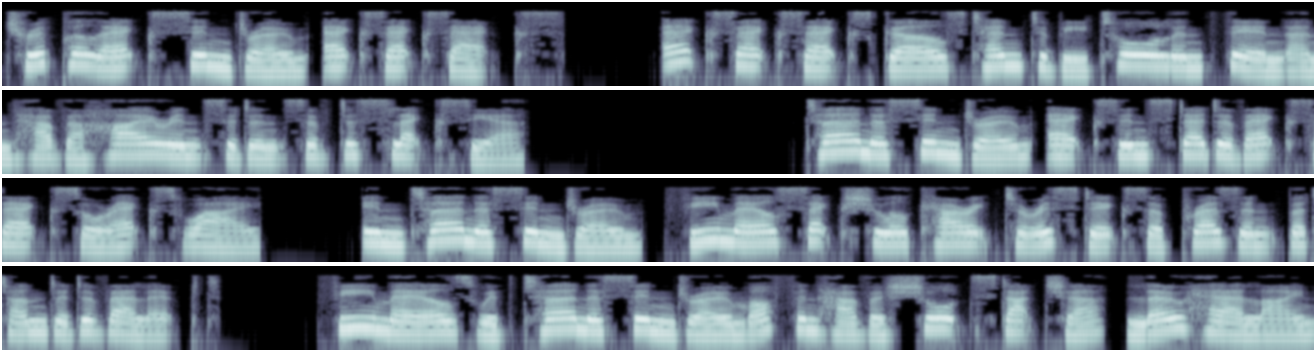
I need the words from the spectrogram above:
Triple X syndrome XXX. XXX girls tend to be tall and thin and have a higher incidence of dyslexia. Turner syndrome X instead of XX or XY. In Turner syndrome, female sexual characteristics are present but underdeveloped. Females with Turner syndrome often have a short stature, low hairline,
